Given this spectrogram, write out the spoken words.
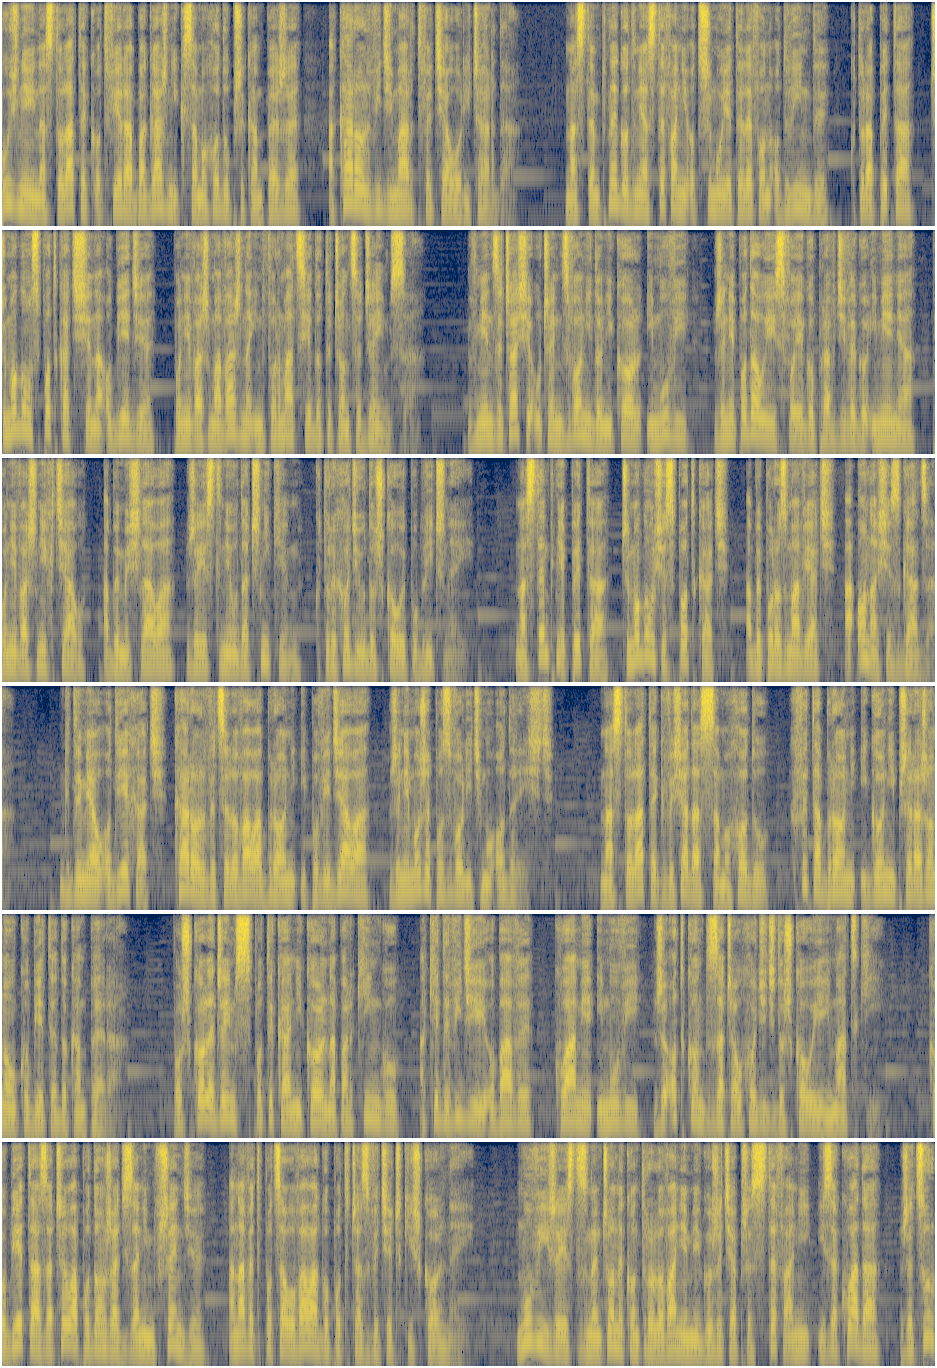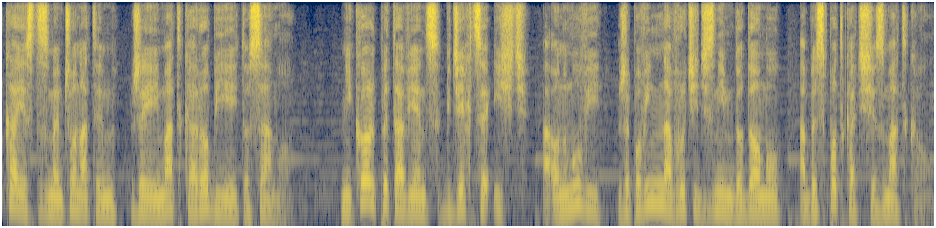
Później nastolatek otwiera bagażnik samochodu przy kamperze, a Karol widzi martwe ciało Richarda. Następnego dnia Stefani otrzymuje telefon od Lindy, która pyta, czy mogą spotkać się na obiedzie, ponieważ ma ważne informacje dotyczące Jamesa. W międzyczasie uczeń dzwoni do Nicole i mówi, że nie podał jej swojego prawdziwego imienia, ponieważ nie chciał, aby myślała, że jest nieudacznikiem, który chodził do szkoły publicznej. Następnie pyta, czy mogą się spotkać, aby porozmawiać, a ona się zgadza. Gdy miał odjechać, Karol wycelowała broń i powiedziała, że nie może pozwolić mu odejść. Nastolatek wysiada z samochodu, chwyta broń i goni przerażoną kobietę do kampera. Po szkole James spotyka Nicole na parkingu, a kiedy widzi jej obawy, kłamie i mówi, że odkąd zaczął chodzić do szkoły jej matki. Kobieta zaczęła podążać za nim wszędzie, a nawet pocałowała go podczas wycieczki szkolnej. Mówi, że jest zmęczony kontrolowaniem jego życia przez Stefani i zakłada, że córka jest zmęczona tym, że jej matka robi jej to samo. Nicole pyta więc, gdzie chce iść, a on mówi, że powinna wrócić z nim do domu, aby spotkać się z matką.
